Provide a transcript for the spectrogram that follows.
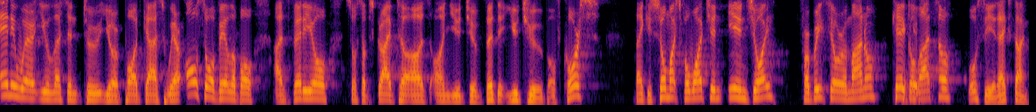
anywhere you listen to your podcast. We are also available as video. So subscribe to us on YouTube. Visit YouTube, of course. Thank you so much for watching. Ian Joy, Fabrizio Romano, Que Golazo. We'll see you next time.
